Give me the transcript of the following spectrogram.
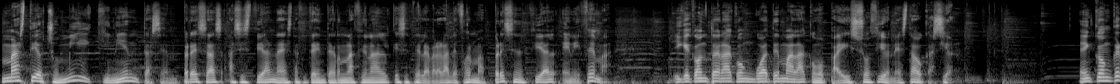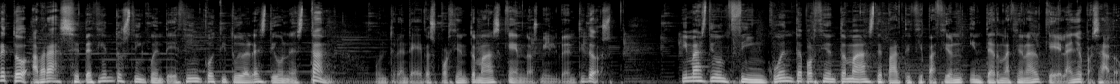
Más de 8.500 empresas asistirán a esta cita internacional que se celebrará de forma presencial en IFEMA y que contará con Guatemala como país socio en esta ocasión. En concreto, habrá 755 titulares de un stand, un 32% más que en 2022, y más de un 50% más de participación internacional que el año pasado.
